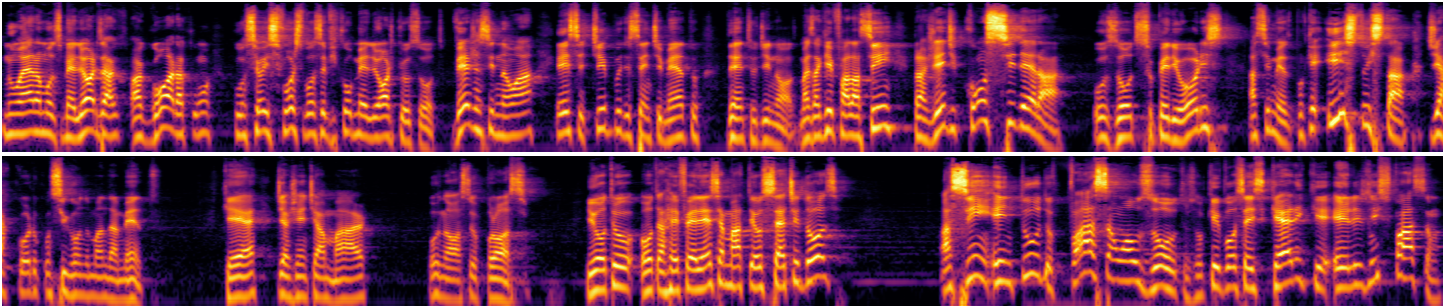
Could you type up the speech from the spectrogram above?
não éramos melhores, agora com, o seu esforço você ficou melhor que os outros. Veja se não há esse tipo de sentimento dentro de nós. Mas aqui fala assim, para a gente considerar os outros superiores a si mesmo, porque isto está de acordo com o segundo mandamento que é de a gente amar o nosso próximo. E outro, outra referência, Mateus 7,12. Assim, em tudo, façam aos outros o que vocês querem que eles lhes façam,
